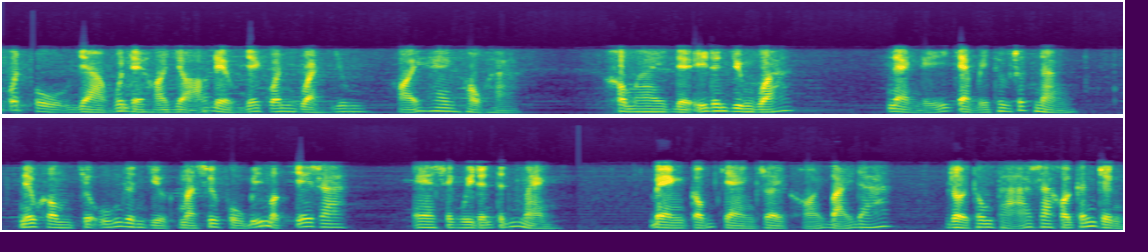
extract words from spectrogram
Thấy quách phù và huynh đệ họ võ đều dây quanh Hoàng Dung hỏi han hầu hạ. Không ai để ý đến Dương quá. Nàng nghĩ chàng bị thương rất nặng. Nếu không cho uống linh dược mà sư phụ bí mật chế ra, e sẽ nguy đến tính mạng. Bèn cổng chàng rời khỏi bãi đá, rồi thông thả ra khỏi cánh rừng.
